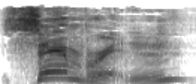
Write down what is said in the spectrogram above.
Sam Britton,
